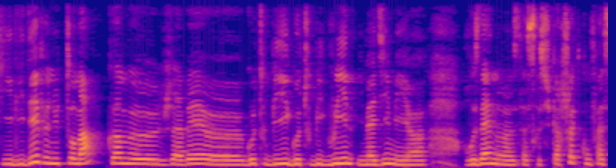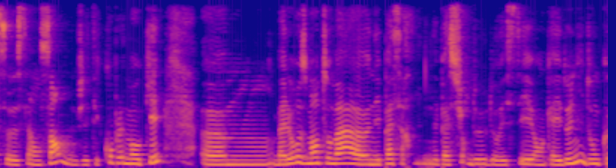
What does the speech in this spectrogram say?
qui l'idée est venue de Thomas, comme euh, j'avais euh, Go to Be, Go to Be Green, il m'a dit mais euh, Rosen, ça serait super chouette qu'on fasse ça ensemble. J'étais complètement ok. malheureusement Thomas n'est pas n'est pas sûr de, de, rester en Calédonie, donc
